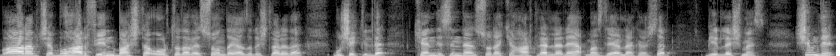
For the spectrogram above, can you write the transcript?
Bu Arapça bu harfin başta, ortada ve sonda yazılışları da bu şekilde kendisinden sonraki harflerle ne yapmaz değerli arkadaşlar? Birleşmez. Şimdi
